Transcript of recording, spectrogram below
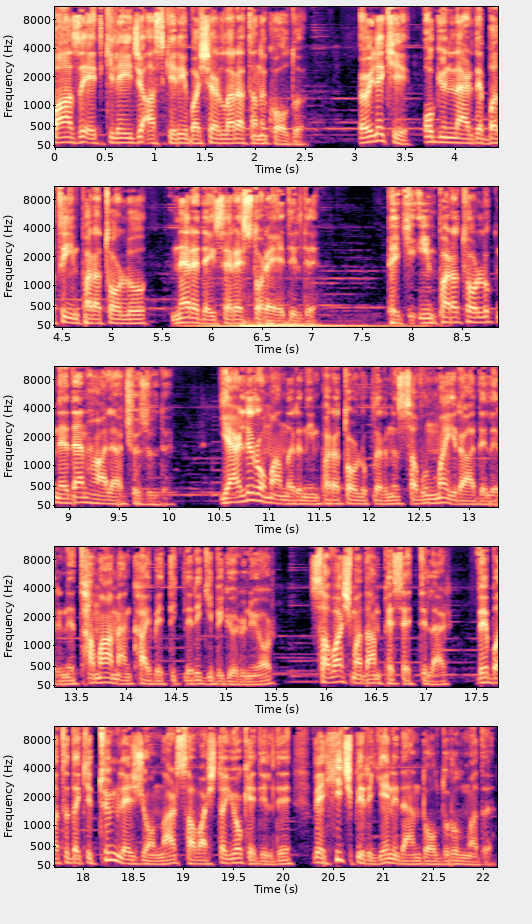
bazı etkileyici askeri başarılara tanık oldu. Öyle ki o günlerde Batı İmparatorluğu neredeyse restore edildi. Peki imparatorluk neden hala çözüldü? Yerli Romanların imparatorluklarını savunma iradelerini tamamen kaybettikleri gibi görünüyor, savaşmadan pes ettiler ve batıdaki tüm lejyonlar savaşta yok edildi ve hiçbiri yeniden doldurulmadı.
